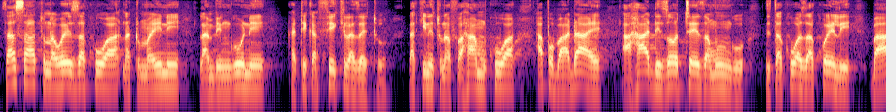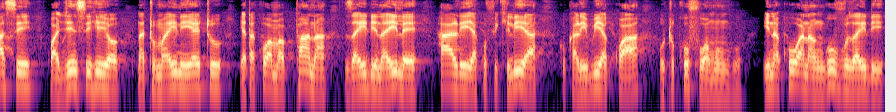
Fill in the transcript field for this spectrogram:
Sasa tunaweza kuwa na tumaini la mbinguni katika fikira zetu lakini tunafahamu kuwa hapo baadaye ahadi zote za mungu zitakuwa za kweli. Basi kwa jinsi hiyo na tumaini yetu yatakuwa mapana zaidi na ile hali ya kufikiria kukaribia kwa utukufu wa mungu inakuwa na nguvu zaidi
